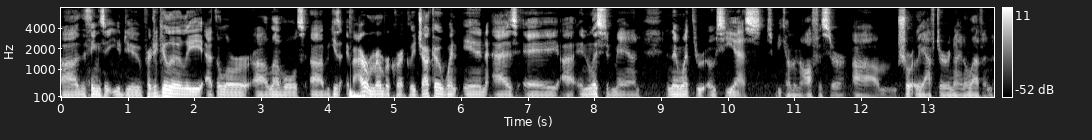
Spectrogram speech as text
uh, the things that you do particularly at the lower uh, levels uh, because if I remember correctly Jocko went in as a uh, enlisted man and then went through OCS to become an officer um, shortly after 9/11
